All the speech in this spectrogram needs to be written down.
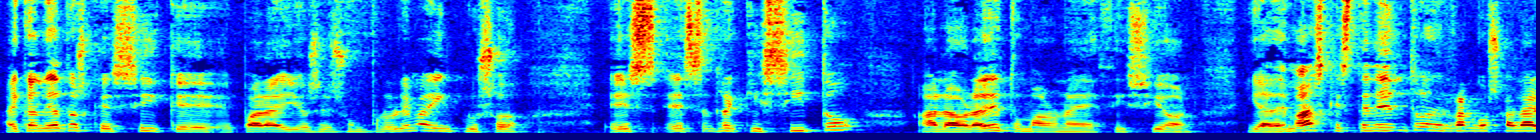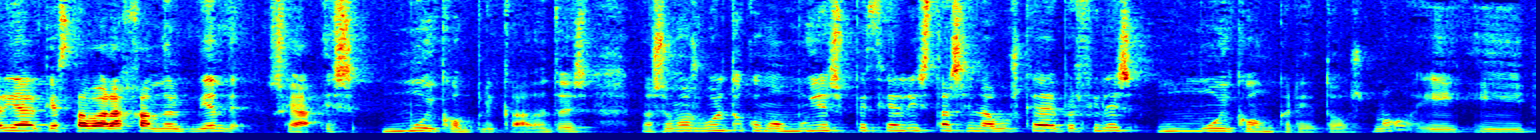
hay candidatos que sí que para ellos es un problema incluso es, es requisito a la hora de tomar una decisión. Y además que esté dentro del rango salarial que está barajando el cliente. O sea, es muy complicado. Entonces, nos hemos vuelto como muy especialistas en la búsqueda de perfiles muy concretos, ¿no? Y, y,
